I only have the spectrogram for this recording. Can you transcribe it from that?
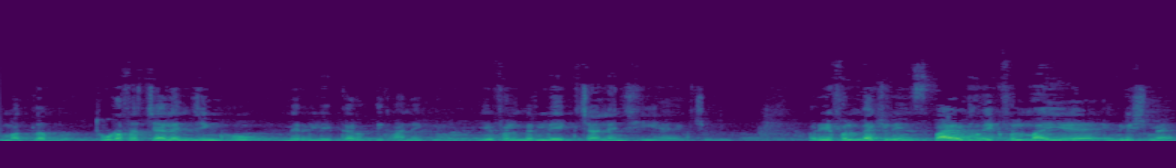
मतलब थोड़ा सा चैलेंजिंग हो मेरे लिए कर दिखाने के लिए। ये फ़िल्म मेरे लिए एक चैलेंज ही है एक्चुअली और ये फ़िल्म एक्चुअली इंस्पायर्ड हूँ एक फ़िल्म आई है इंग्लिश में अ,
